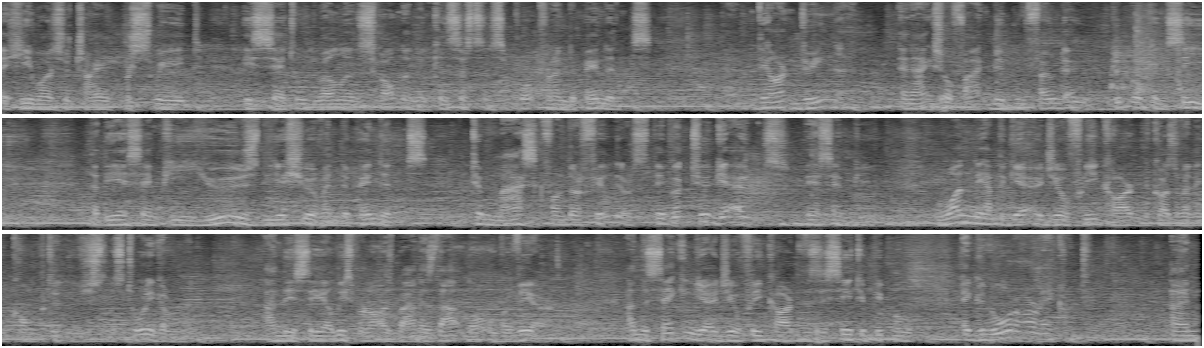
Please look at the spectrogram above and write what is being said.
that he wants to try and persuade a settled will in Scotland and consistent support for independence. They aren't doing that. In actual fact, they've been found out. People can see that the SNP used the issue of independence to mask further failures. They've got two get outs, the SNP. One, they have the get out jail free card because of an incompetent and useless Tory government, and they say at least we're not as bad as that lot over there. And the second get out jail free card is they say to people, ignore our record and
